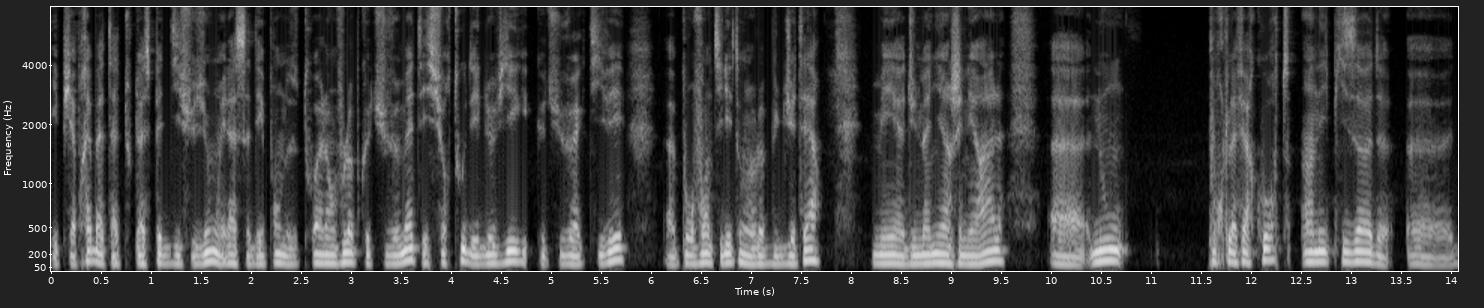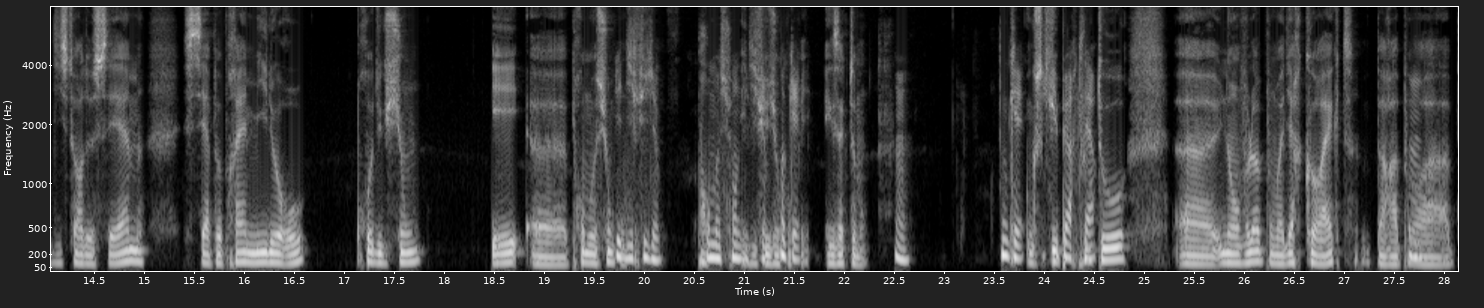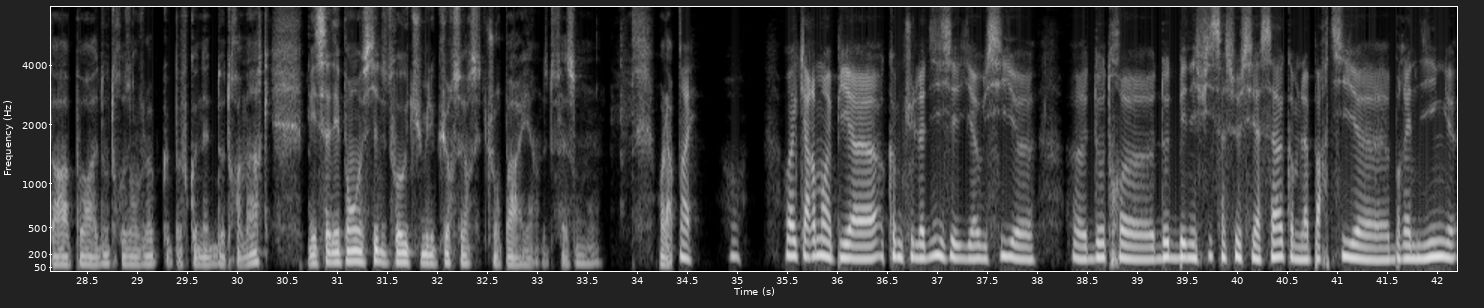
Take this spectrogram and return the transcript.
Et puis après, bah, tu tout l'aspect de diffusion, et là, ça dépend de toi, l'enveloppe que tu veux mettre, et surtout des leviers que tu veux activer pour ventiler ton enveloppe budgétaire. Mais d'une manière générale, nous, pour te la faire courte, un épisode euh, d'histoire de CM, c'est à peu près 1000 euros, production et euh, promotion. Et diffusion. Promotion et diffusion. Exactement. Hmm. Ok. Donc ce qui est plutôt euh, une enveloppe, on va dire correcte par rapport hmm. à par rapport à d'autres enveloppes que peuvent connaître d'autres marques. Mais ça dépend aussi de toi où tu mets le curseur. C'est toujours pareil. Hein, de toute façon. Voilà. Ouais. Ouais, carrément. Et puis, euh, comme tu l'as dit, il y a aussi euh, euh, d'autres d'autres bénéfices associés à ça, comme la partie branding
